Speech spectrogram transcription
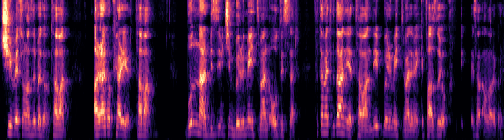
Çin beton hazır beton tavan. Araco Carrier tavan. Bunlar bizim için bölünme ihtimali olduğu hisseler. Tetamet daha niye tavan değil? Bölünme ihtimali demek ki fazla yok. Hesaplamalara göre.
